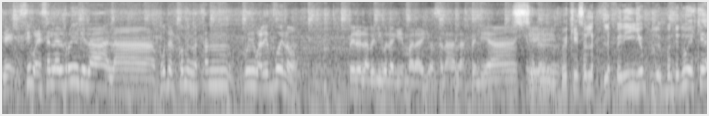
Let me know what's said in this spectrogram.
de- sí, pues esa es del rollo que la, la puta el cómic no es tan bueno, igual es bueno, pero la película que es maravillosa, la- las peleas Sí, general. pues es que eso les, les pedí yo, ponte tú, es que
